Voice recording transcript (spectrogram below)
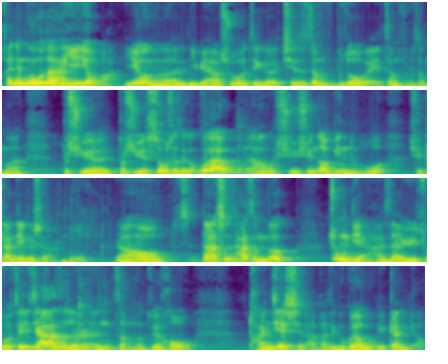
《汉江怪物》当然也有啊，也有里边说这个其实政府不作为，政府怎么不去不去收拾这个怪物，然后去寻找病毒去干这个事儿。然后但是他整个。重点还在于说这一家子的人怎么最后团结起来把这个怪物给干掉，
